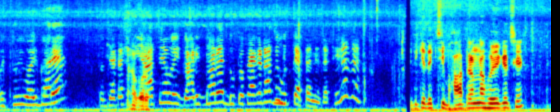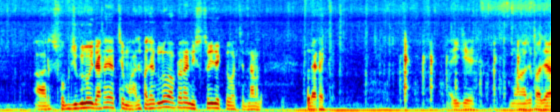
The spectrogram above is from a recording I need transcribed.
ওই তুই ওই ঘরে তো যেটা শুয়ে বলো। আছে ওই গাড়ির ধারে দুটো প্যাকেট আছে উঠতে নিয়ে যা ঠিক আছে? এদিকে দেখছি ভাত রান্না হয়ে গেছে আর সবজিগুলোই দেখা যাচ্ছে মাছ ভাজাগুলো আপনারা নিশ্চয়ই দেখতে পাচ্ছেন। দাঁড়ান দেখাই। এই যে মাছ ভাজা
